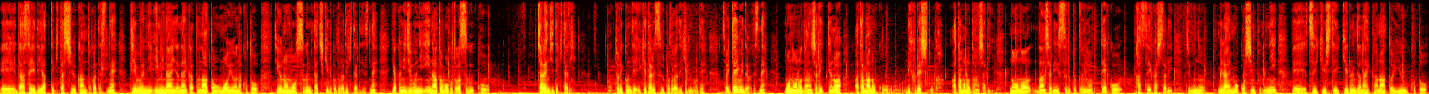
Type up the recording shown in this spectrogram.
えー、惰性でやってきた習慣とかですね。自分に意味ないんじゃないかなと思うようなことっていうのもすぐに断ち切ることができたりですね。逆に自分にいいなと思うことがすぐこうチャレンジできたり取り組んでいけたりすることができるのでそういった意味ではですね物の断捨離っていうのは頭のこうリフレッシュというか頭の断捨離脳の断捨離することによってこう活性化したり自分の未来もこうシンプルに、えー、追求していけるんじゃないかなということ、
